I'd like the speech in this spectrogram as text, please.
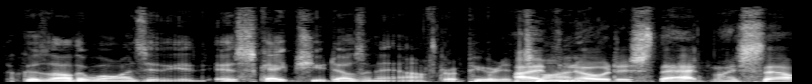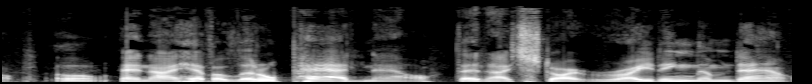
because otherwise it, it, escapes you, doesn't it, after a period of time? I've noticed that myself. Oh. And I have a little pad now that I start writing them down.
